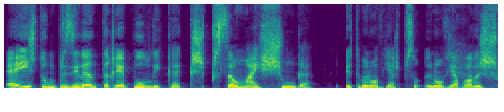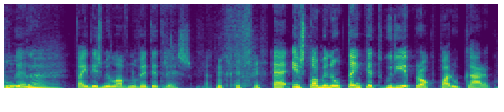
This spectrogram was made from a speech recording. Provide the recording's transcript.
é isto um Presidente da República? Que expressão mais chunga. Eu também não ouvi a, expressão, eu não ouvi a palavra chunga. Chunga? Está 1993. Ah, este homem não tem categoria para ocupar o cargo.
